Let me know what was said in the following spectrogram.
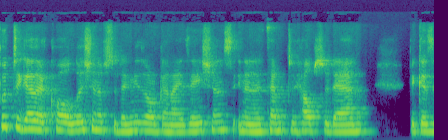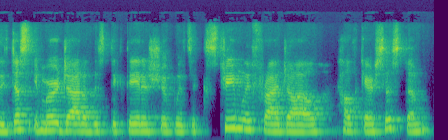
put together a coalition of Sudanese organizations in an attempt to help Sudan because it just emerged out of this dictatorship with extremely fragile healthcare system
